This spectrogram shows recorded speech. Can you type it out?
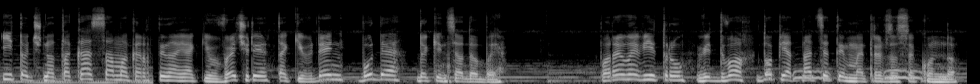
І точно така сама картина, як і ввечері, так і вдень, буде до кінця доби. Пориви вітру від 2 до 15 метрів за секунду.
